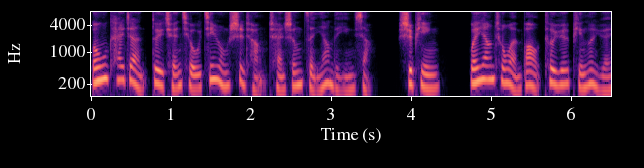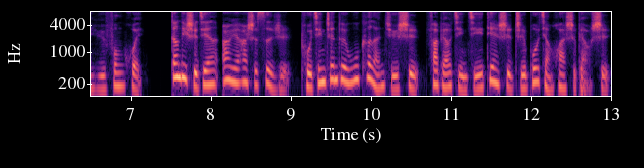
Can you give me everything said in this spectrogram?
俄乌开战对全球金融市场产生怎样的影响？时评：文阳城晚报特约评论员于峰会。当地时间二月二十四日，普京针对乌克兰局势发表紧急电视直播讲话时表示，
